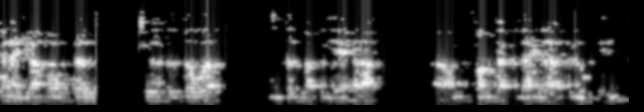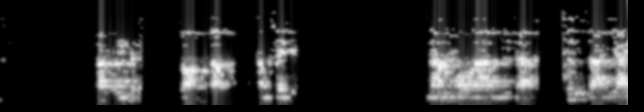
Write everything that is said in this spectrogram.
cái này do ngôn từ xưa từ tu á từ bắt dễ đó đó ông phân tích đây là cái luồng điển phát triển được toàn cầu trong xây dựng. Nam Mô A Di Đà Thứ đại giai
